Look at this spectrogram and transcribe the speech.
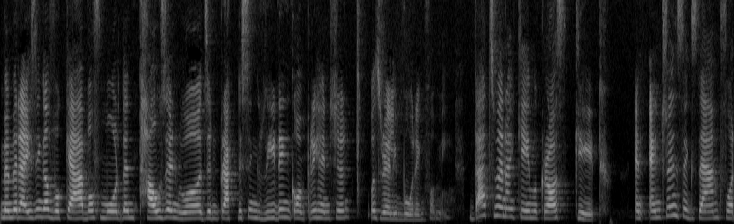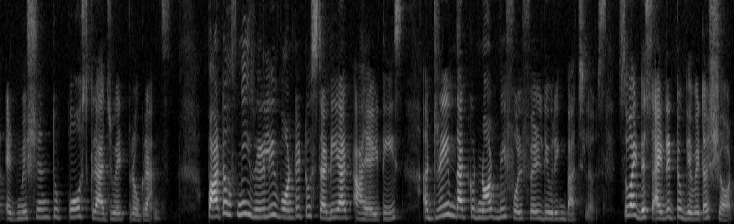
Memorizing a vocab of more than 1000 words and practicing reading comprehension was really boring for me. That's when I came across GATE an entrance exam for admission to postgraduate programs. Part of me really wanted to study at IITs, a dream that could not be fulfilled during bachelor's. So I decided to give it a shot.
